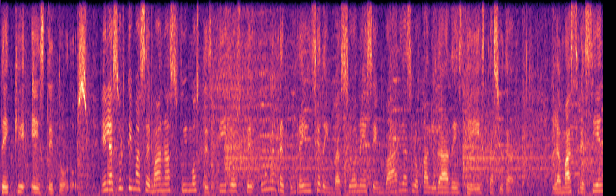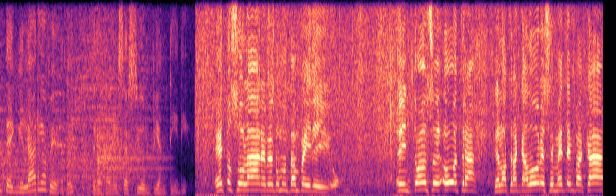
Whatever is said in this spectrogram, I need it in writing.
de que es de todos. En las últimas semanas fuimos testigos de una recurrencia de invasiones en varias localidades de esta ciudad, la más reciente en el área verde de la organización Piantini. Estos solares, ve cómo están pedidos. Entonces otra, que los atracadores se meten para acá,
